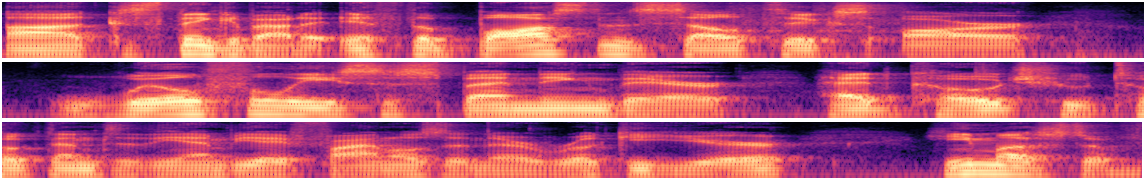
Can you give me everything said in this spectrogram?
Because think about it: if the Boston Celtics are willfully suspending their head coach who took them to the NBA Finals in their rookie year, he must have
